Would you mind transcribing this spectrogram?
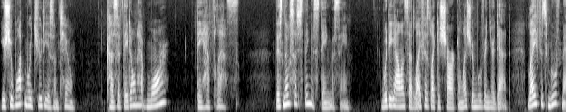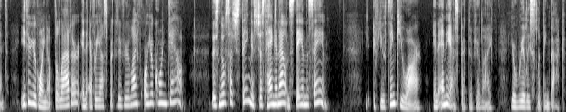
You should want more Judaism too. Because if they don't have more, they have less. There's no such thing as staying the same. Woody Allen said, Life is like a shark. Unless you're moving, you're dead. Life is movement. Either you're going up the ladder in every aspect of your life or you're going down. There's no such thing as just hanging out and staying the same. If you think you are in any aspect of your life, you're really slipping back.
